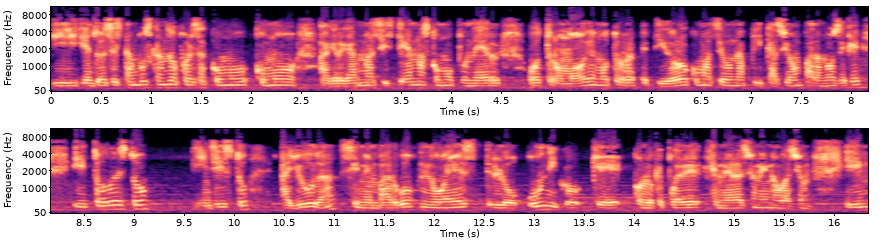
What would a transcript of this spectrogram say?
Y, entonces están buscando a fuerza cómo, cómo agregar más sistemas, cómo poner otro modem, otro repetidor, o cómo hacer una aplicación para no sé qué. Y todo esto insisto, ayuda, sin embargo, no es lo único que con lo que puede generarse una innovación. Y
